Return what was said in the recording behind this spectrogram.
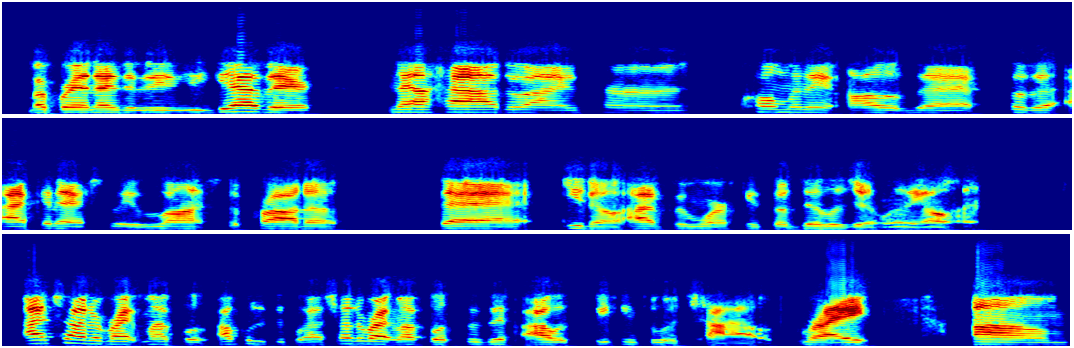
my brand identity together, now how do I in turn culminate all of that so that I can actually launch the product that, you know, I've been working so diligently on? I try to write my book. I'll put it this way: I try to write my book as if I was speaking to a child, right? Um,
